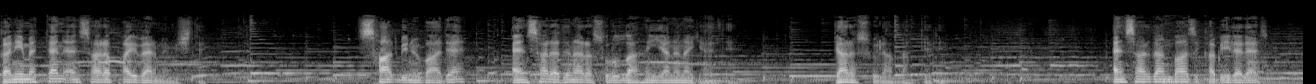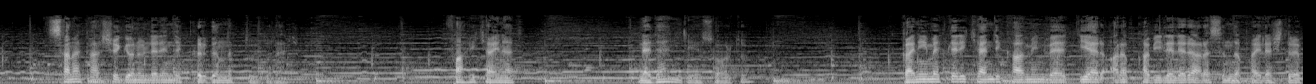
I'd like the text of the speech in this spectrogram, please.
ganimetten Ensar'a pay vermemişti. Sad bin Übade Ensar adına Resulullah'ın yanına geldi. Ya Resulallah dedi. Ensardan bazı kabileler sana karşı gönüllerinde kırgınlık duydular. Fahri kainat neden diye sordu. Ganimetleri kendi kavmin ve diğer Arap kabileleri arasında paylaştırıp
